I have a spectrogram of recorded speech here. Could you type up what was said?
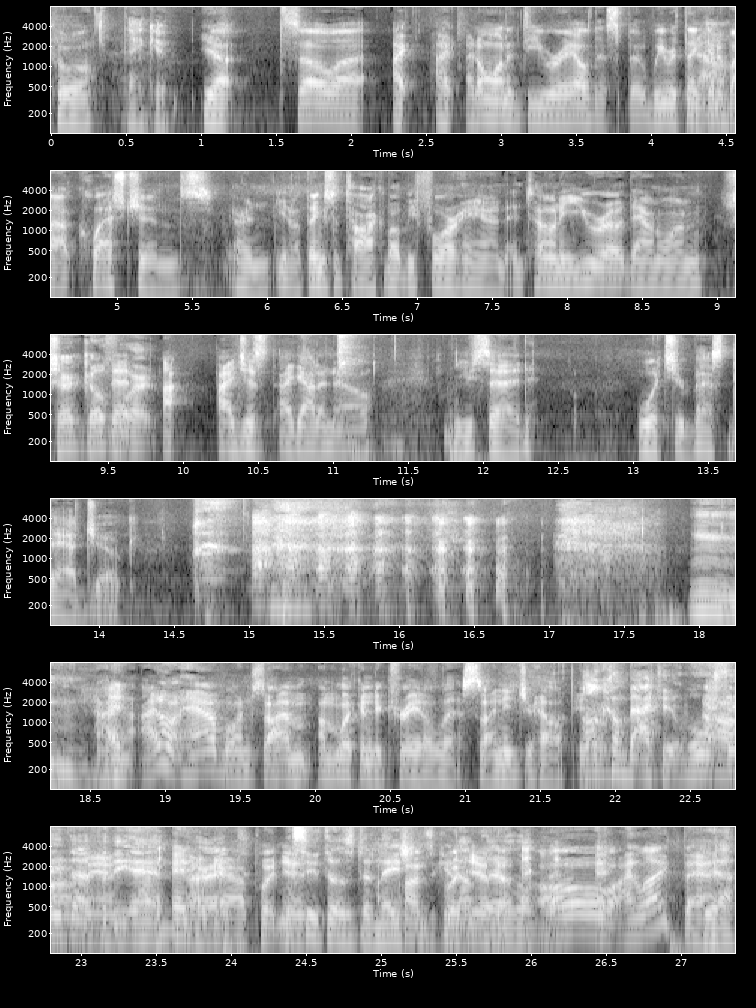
Cool. Thank you. Yeah. So uh, I, I I don't want to derail this, but we were thinking No. about questions and you know things to talk about beforehand. And Tony, you wrote down one Sure, go for it. I, I just I got to know. You said, "What's your best dad joke?" Hmm. I, I don't have one, so I'm I'm looking to create a list. So I need your help here. I'll come back to it. We'll save that for oh, the end. And- all okay. I'll we'll you- see if those donations get up there a little bit. oh, I like that. Yeah.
